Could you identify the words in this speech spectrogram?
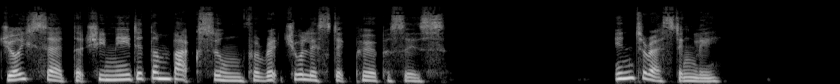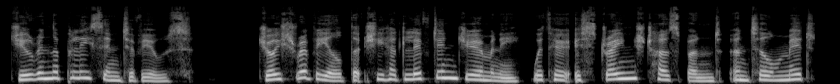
Joyce said that she needed them back soon for ritualistic purposes. Interestingly, during the police interviews, Joyce revealed that she had lived in Germany with her estranged husband until mid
